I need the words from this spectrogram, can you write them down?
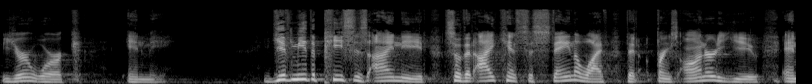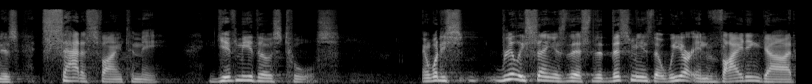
your work in me. Give me the pieces I need so that I can sustain a life that brings honor to you and is satisfying to me. Give me those tools. And what he's really saying is this that this means that we are inviting God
